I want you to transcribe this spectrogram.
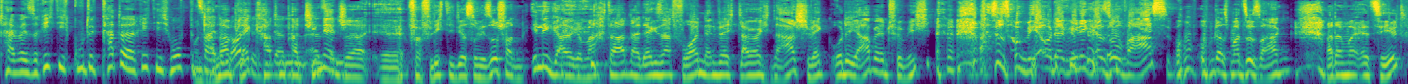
teilweise richtig gute Cutter, richtig Und hochbezahlte Hannah Leute. Black hat ein paar also- Teenager äh, verpflichtet, die das sowieso schon illegal gemacht haben. Da hat er gesagt, Freunde, entweder ich klage euch den Arsch weg oder ihr arbeitet für mich. Also so mehr oder weniger so war's, um, um das mal zu sagen, hat er mal erzählt.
